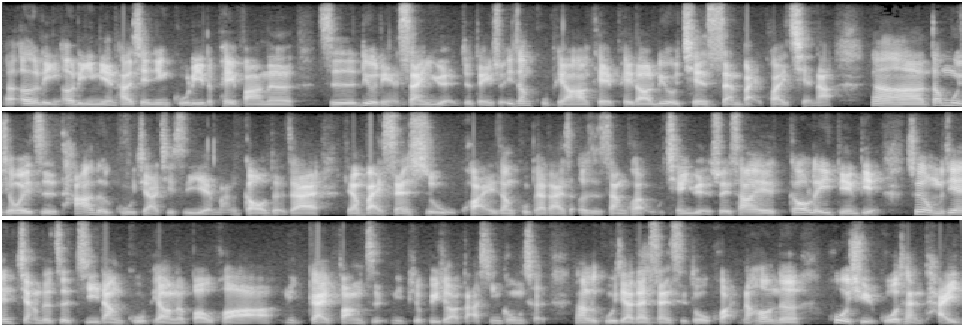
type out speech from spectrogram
呃，二零二零年，它现金股利的配发呢是六点三元，就等于说一张股票它可以配到六千三百块钱啊。那到目前为止，它的股价其实也蛮高的，在两百三十五块一张股票，大概是二十三块五千元，所以稍微高了一点点。所以我们今天讲的这几档股票呢，包括你盖房子，你就必须要达新工程，它的股价在三十多块。然后呢，或许国产台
